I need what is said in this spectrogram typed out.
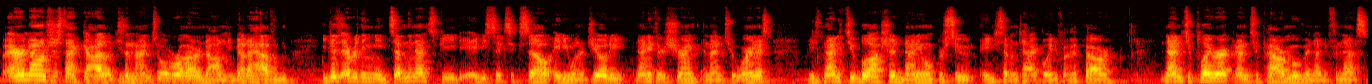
But Aaron Donald's just that guy. Like he's a 92 overall Aaron Donald. You gotta have him. He does everything you need: 79 speed, 86 excel, 81 agility, 93 strength, and 92 awareness. He's 92 block shed, 91 pursuit, 87 tackle, 85 hit power, 92 play rec, 92 power move, and 90 finesse.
